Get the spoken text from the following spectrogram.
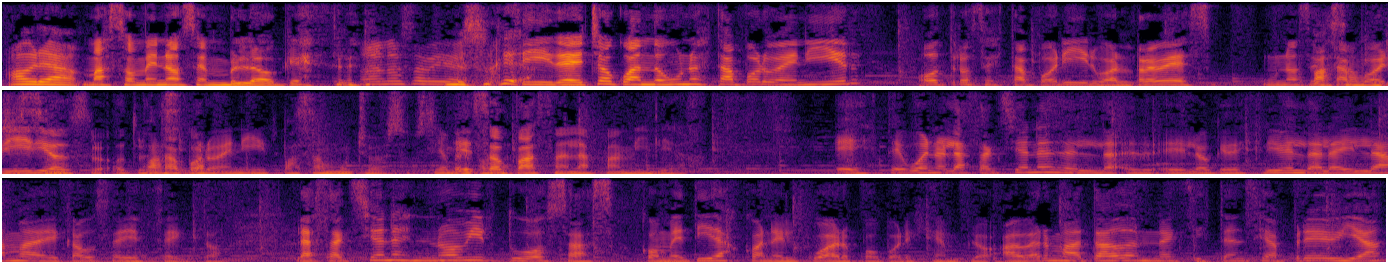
Ahora, más o menos en bloque. No, no sabía. Sí, de hecho cuando uno está por venir, otro se está por ir, o al revés, uno se está por ir y otro, está por venir. Pasa mucho eso, siempre Eso pasa. en las familias. Este, bueno, las acciones de lo que describe el Dalai Lama de causa y efecto. Las acciones no virtuosas cometidas con el cuerpo, por ejemplo, haber matado en una existencia previa,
